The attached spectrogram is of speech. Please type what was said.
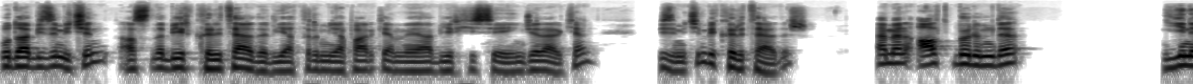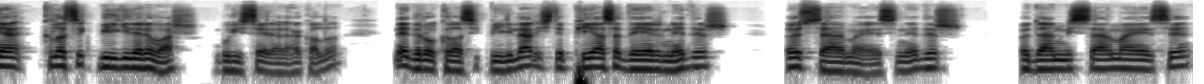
Bu da bizim için aslında bir kriterdir yatırım yaparken veya bir hisseyi incelerken bizim için bir kriterdir. Hemen alt bölümde yine klasik bilgileri var bu hisseyle alakalı. Nedir o klasik bilgiler? İşte piyasa değeri nedir? Öz sermayesi nedir? Ödenmiş sermayesi,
